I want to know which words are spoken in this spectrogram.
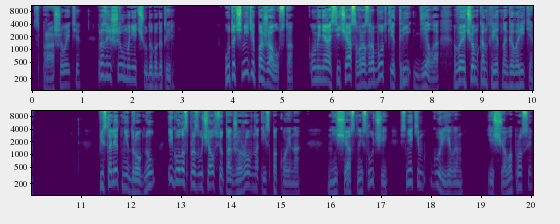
«Спрашивайте», — разрешил мне чудо-богатырь. «Уточните, пожалуйста. У меня сейчас в разработке три дела. Вы о чем конкретно говорите?» Пистолет не дрогнул, и голос прозвучал все так же ровно и спокойно. Несчастный случай с неким Гурьевым. Еще вопросы?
